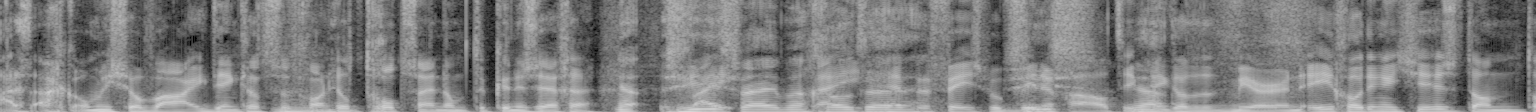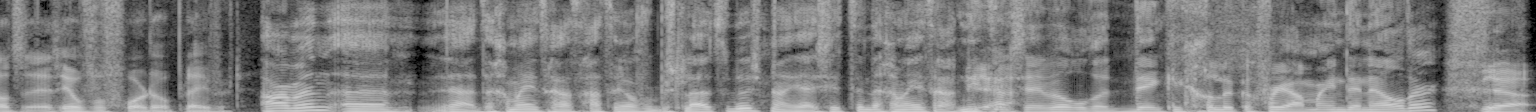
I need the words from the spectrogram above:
dat is eigenlijk allemaal niet zo waar. Ik denk dat ze Mhm. gewoon heel trots zijn om te kunnen zeggen. Ja, zie je eens, wij hebben een grote- hebben Facebook binnengehaald. Ik ja. denk dat het meer een ego-dingetje is dan dat het heel veel voordeel oplevert. Armen, eh, ja, de gemeenteraad gaat erover besluiten dus. Nou, jij zit in de gemeenteraad, niet Ja. in Zeewolde, denk ik gelukkig voor jou, maar in Den Helder. Ja.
